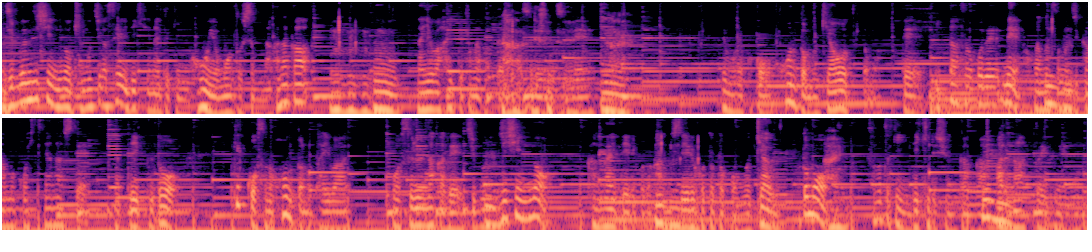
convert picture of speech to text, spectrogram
自分自身の気持ちが整理できてない時に本を読もうとしてもなかなか、うんうんううんん、内容が入ってこなかったりとかするんですよね。うん。はい。でもやっぱこう本と向き合おうと思って一旦そこでね他のその時間もこう引き離してやっていくと、結構その本との対話をする中で自分自身の考えていること感じていることとこう向き合うことも、はい。その時にできる瞬間があるなというふうに思った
